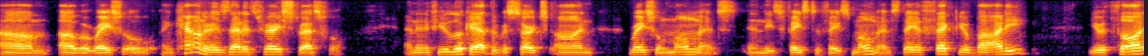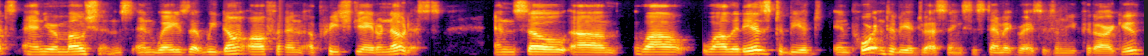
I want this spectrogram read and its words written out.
um, of a racial encounter is that it's very stressful. And if you look at the research on racial moments in these face-to-face moments, they affect your body, your thoughts, and your emotions in ways that we don't often appreciate or notice. And so um, while, while it is to be important to be addressing systemic racism, you could argue,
